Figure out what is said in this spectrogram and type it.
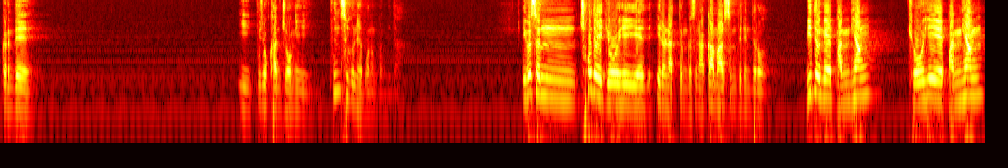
그런데 이 부족한 종이 분석을 해보는 겁니다. 이것은 초대교회에 일어났던 것은 아까 말씀드린 대로 믿음의 방향, 교회의 방향,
